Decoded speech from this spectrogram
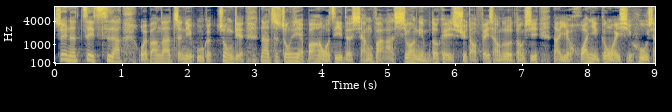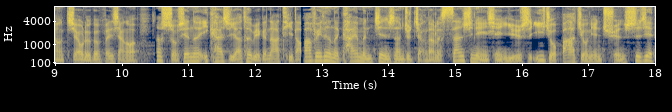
所以呢，这次啊，我会帮大家整理五个重点。那这中间也包含我自己的想法啦，希望你们都可以学到非常多的东西。那也欢迎跟我一起互相交流跟分享哦。那首先呢，一开始要特别跟大家提到，巴菲特呢开门见山就讲到了。三十年以前，也就是一九八九年，全世界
